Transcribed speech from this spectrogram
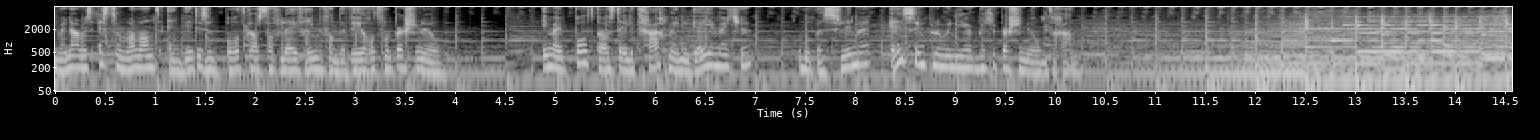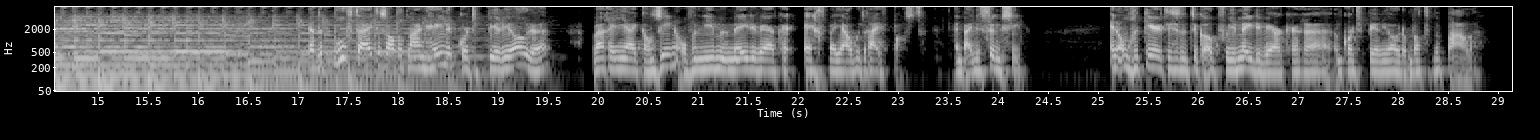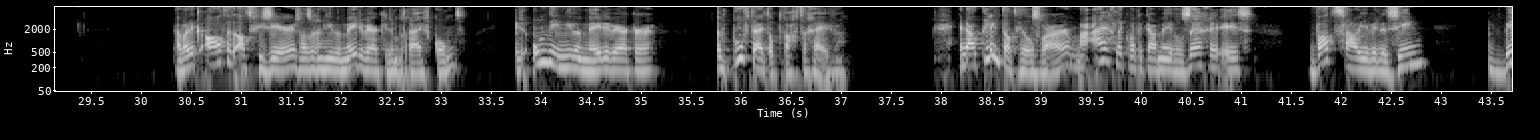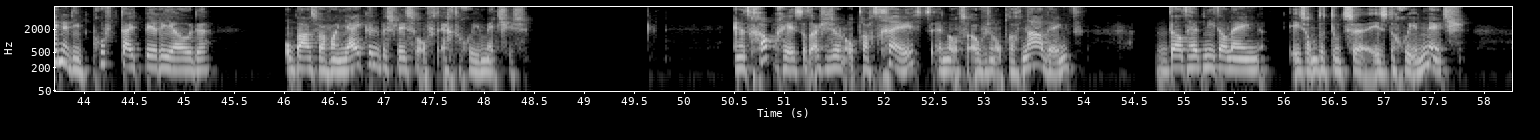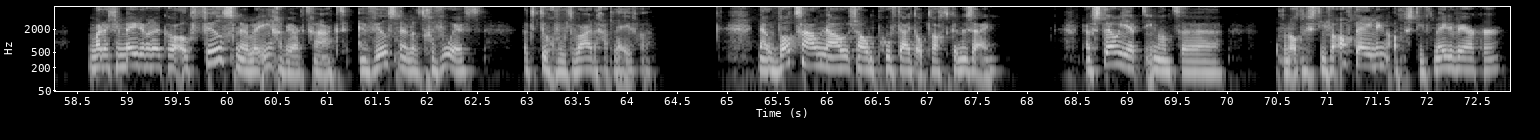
Mijn naam is Esther Malland en dit is een podcastaflevering van de Wereld van Personeel. In mijn podcast deel ik graag mijn ideeën met je om op een slimme en simpele manier met je personeel om te gaan. Ja, de proeftijd is altijd maar een hele korte periode waarin jij kan zien of een nieuwe medewerker echt bij jouw bedrijf past en bij de functie. En omgekeerd is het natuurlijk ook voor je medewerker uh, een korte periode om dat te bepalen. Nou, wat ik altijd adviseer is als er een nieuwe medewerker in een bedrijf komt, is om die nieuwe medewerker een proeftijdopdracht te geven. En nou klinkt dat heel zwaar, maar eigenlijk wat ik daarmee wil zeggen is: wat zou je willen zien binnen die proeftijdperiode op basis waarvan jij kunt beslissen of het echt een goede match is? En het grappige is dat als je zo'n opdracht geeft en of over zo'n opdracht nadenkt, dat het niet alleen is om te toetsen is het een goede match, maar dat je medewerker ook veel sneller ingewerkt raakt en veel sneller het gevoel heeft dat hij toegevoegde waarde gaat leveren. Nou, wat zou nou zo'n proeftijdopdracht kunnen zijn? Nou, stel je hebt iemand uh, op een administratieve afdeling, administratief medewerker.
